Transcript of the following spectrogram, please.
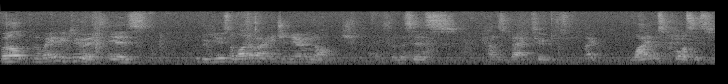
Well, the way we do it is we use a lot of our engineering knowledge. Right? So this is comes back to like why this course is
